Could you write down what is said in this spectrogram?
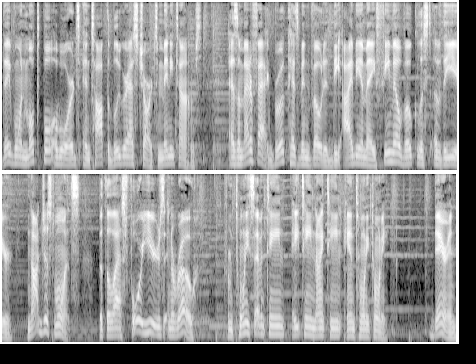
They've won multiple awards and topped the bluegrass charts many times. As a matter of fact, Brooke has been voted the IBMA Female Vocalist of the Year, not just once, but the last four years in a row from 2017, 18, 19, and 2020. Darin,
